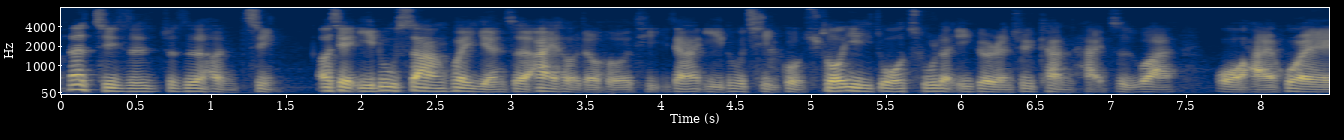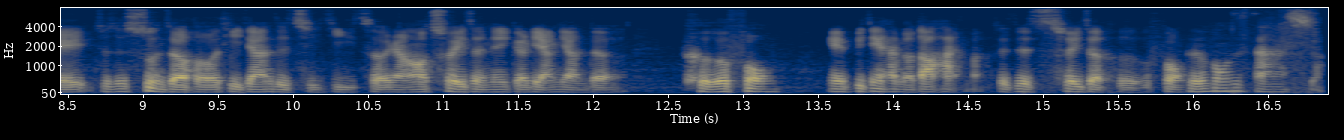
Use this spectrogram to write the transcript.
了。那其实就是很近，而且一路上会沿着爱河的河堤这样一路骑过去。所以我除了一个人去看海之外，我还会就是顺着河堤这样子骑机车，然后吹着那个凉凉的河风，因为毕竟还没有到海嘛，所以就吹着河风。河风是啥小？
